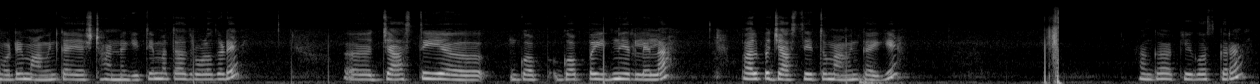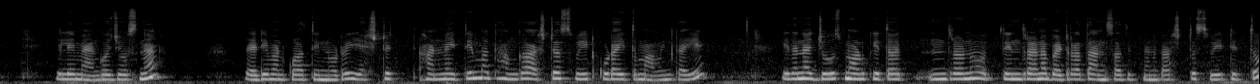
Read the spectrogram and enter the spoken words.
ನೋಡ್ರಿ ಮಾವಿನಕಾಯಿ ಎಷ್ಟು ಹಣ್ಣಾಗೈತಿ, ಮತ್ತು ಅದರೊಳಗಡೆ ಜಾಸ್ತಿ ಗೊಪ್ಪ ಗೊಪ್ಪ ಇದನ್ನಿರಲಿಲ್ಲ ಪಲ್ಪ್ ಜಾಸ್ತಿ ಇತ್ತು ಮಾವಿನಕಾಯಿಗೆ. ಹಂಗೆ ಅಕ್ಕಿಗೋಸ್ಕರ ಇಲ್ಲಿ ಮ್ಯಾಂಗೋ ಜ್ಯೂಸ್ನ ರೆಡಿ ಮಾಡ್ಕೊಳತ್ತೀನಿ ನೋಡ್ರಿ. ಎಷ್ಟು ಹಣ್ಣು ಐತಿ ಮತ್ತು ಹಂಗೆ ಅಷ್ಟು ಸ್ವೀಟ್ ಕೂಡ ಐತೆ ಮಾವಿನಕಾಯಿ. ಇದನ್ನು ಜ್ಯೂಸ್ ಮಾಡ್ಕಿತ ಅಂದ್ರೂ ತಿಂದ್ರನ ಬೆಟ್ರ್ ಅಂತ ಅನ್ಸತ್ತಿತ್ತು ನನಗೆ. ಅಷ್ಟು ಸ್ವೀಟ್ ಇತ್ತು.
